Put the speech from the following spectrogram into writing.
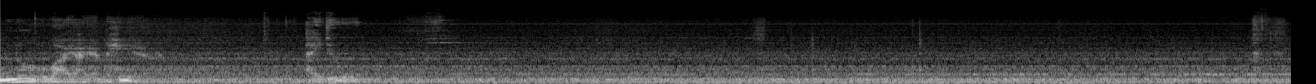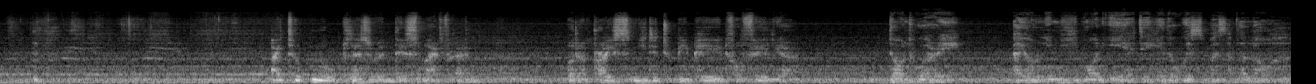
You know why I am here. I do. I took no pleasure in this, my friend. But a price needed to be paid for failure. Don't worry. I only need one ear to hear the whispers of the Loa.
